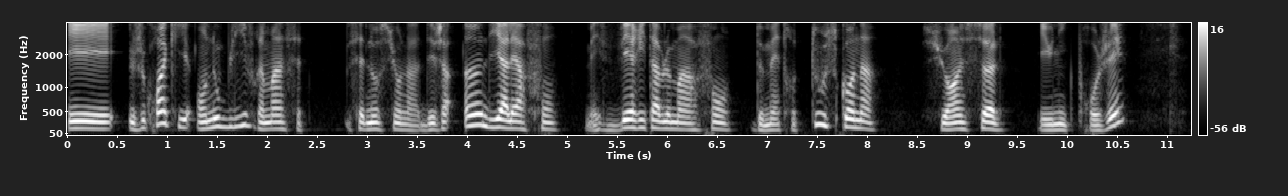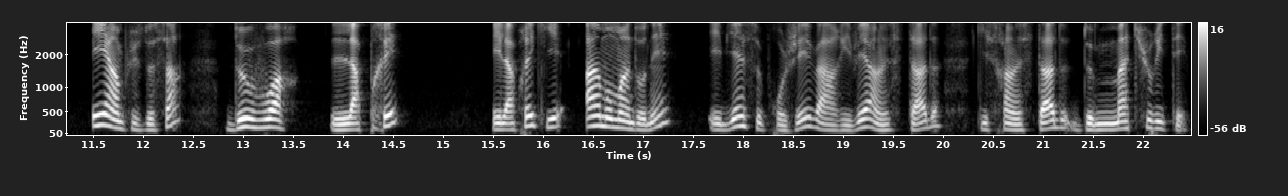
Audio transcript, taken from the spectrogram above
Et je crois qu'on oublie vraiment cette, cette notion-là. Déjà, un, d'y aller à fond, mais véritablement à fond, de mettre tout ce qu'on a sur un seul et unique projet. Et en plus de ça, de voir l'après, et l'après qui est à un moment donné, eh bien ce projet va arriver à un stade qui sera un stade de maturité.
